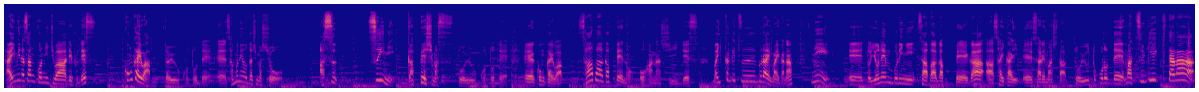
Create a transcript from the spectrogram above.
はい、皆さん、こんにちは。デフです。今回は、ということで、えーサムネを出しましょう。明日、ついに合併します。ということで、えー今回は、サーバー合併のお話です。まあ、1ヶ月ぐらい前かな、に、えー、と4年ぶりにサーバー合併が再開、えーされましたというところで、まあ、次来たら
